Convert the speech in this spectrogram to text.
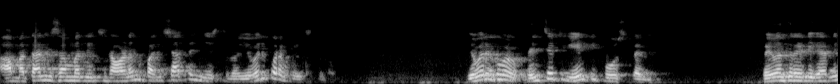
ఆ మతానికి సంబంధించిన వాళ్ళని పది శాతం చేస్తున్నావు. ఎవరి కొరకు పెంచుతున్నావు ఎవరికి పెంచేటి ఏంటి పోస్టులు అవి? రేవంత్ రెడ్డి గారిని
